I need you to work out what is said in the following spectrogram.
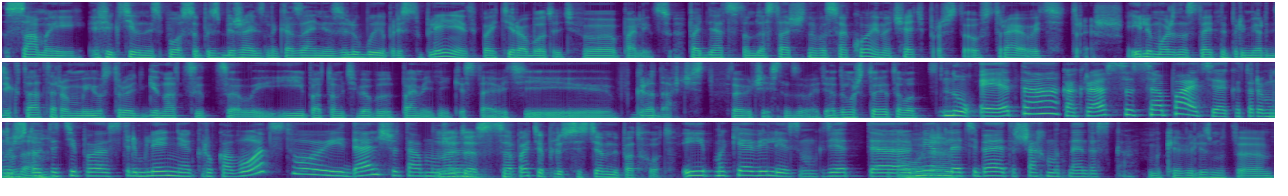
самый эффективный способ избежать наказания за любые преступления – это пойти работать в полицию. Подняться там достаточно высоко и начать просто устраивать трэш. Или можно стать, например, диктатором и устроить геноцид целый, и потом тебе будут памятники ставить и в города в, честь, в твою честь называть. Я думаю, что это вот... Ну, это как раз социопатия, которая мы Ну да. что это типа стремление к руководству, и дальше там Ну, уже... это социопатия плюс системный подход. И макиавелизм, где это О, мир да. для тебя это шахматная доска. Макиавелизм – это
